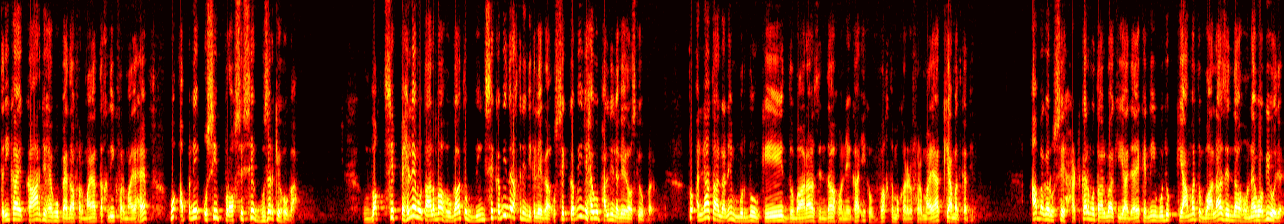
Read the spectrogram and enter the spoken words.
طریقہ کار جو ہے وہ پیدا فرمایا، تخلیق فرمایا ہے۔ وہ اپنے اسی پروسیس سے گزر کے ہوگا۔ وقت سے پہلے مطالبہ ہوگا تو بیج سے کبھی درخت نہیں نکلے گا، اس سے کبھی جو ہے وہ پھل نہیں لگے گا اس کے اوپر۔ تو اللہ تعالیٰ نے مردوں کے دوبارہ زندہ ہونے کا ایک وقت مقرر فرمایا قیامت کا دن۔ اب اگر اس سے ہٹ کر مطالبہ کیا جائے کہ نہیں، وہ جو قیامت والا زندہ ہونا ہے وہ ابھی ہو جائے۔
